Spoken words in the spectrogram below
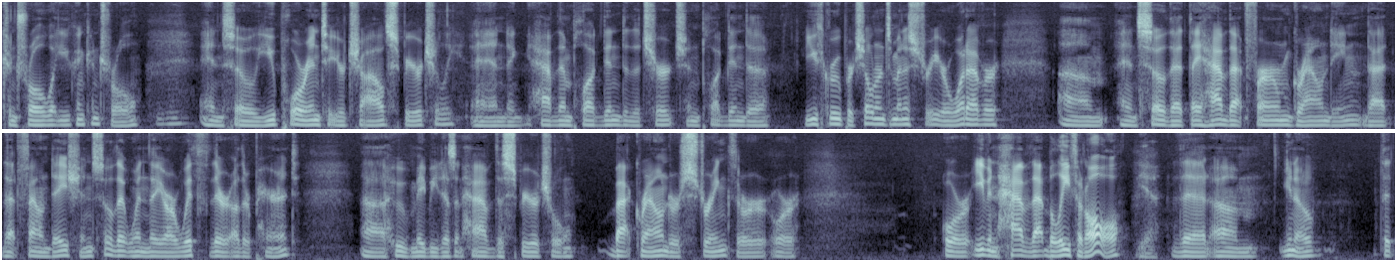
control what you can control, and so you pour into your child spiritually and have them plugged into the church and plugged into youth group or children's ministry or whatever um, and so that they have that firm grounding, that that foundation, so that when they are with their other parent, uh, who maybe doesn't have the spiritual background or strength or or or even have that belief at all, Yeah. that um, you know that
